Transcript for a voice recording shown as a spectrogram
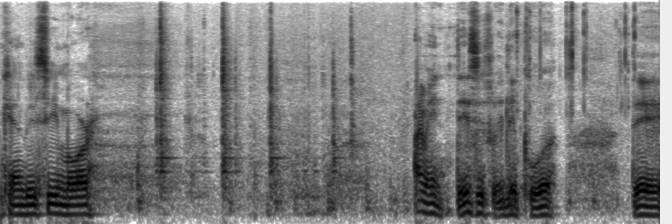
can we see more? I mean this is really poor. The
